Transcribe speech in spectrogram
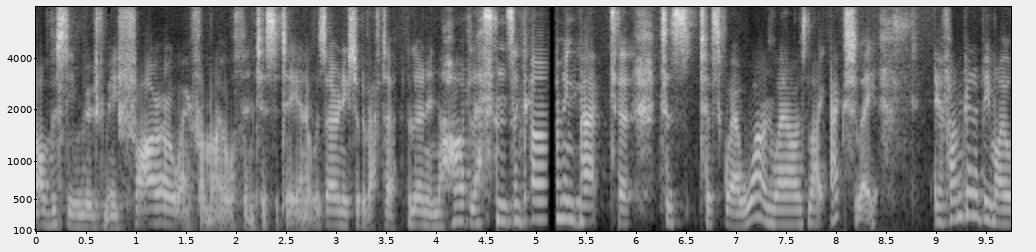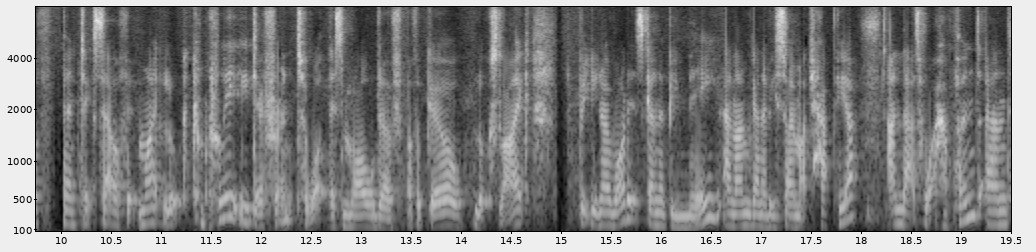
obviously moved me far away from my authenticity. And it was only sort of after learning the hard lessons and coming back to, to, to square one when I was like, actually, if I'm going to be my authentic self, it might look completely different to what this mold of, of a girl looks like. But you know what? It's going to be me, and I'm going to be so much happier. And that's what happened. And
